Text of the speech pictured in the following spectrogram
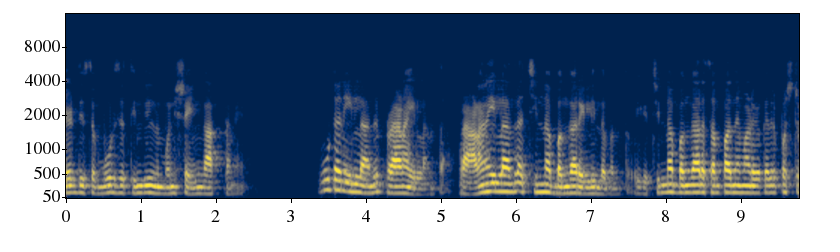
ಎರಡು ದಿವಸ, ಮೂರು ದಿವಸ ತಿಂದಿಲ್ಲ ಮನುಷ್ಯ ಹೆಂಗೆ ಆಗ್ತಾನೆ? ಊಟನೇ ಇಲ್ಲ ಅಂದರೆ ಪ್ರಾಣ ಇಲ್ಲ ಅಂತ. ಪ್ರಾಣನೇ ಇಲ್ಲ ಅಂದರೆ ಚಿನ್ನ ಬಂಗಾರ ಎಲ್ಲಿಂದ ಬಂತು? ಈಗ ಚಿನ್ನ ಬಂಗಾರ ಸಂಪಾದನೆ ಮಾಡಬೇಕಾದ್ರೆ ಫಸ್ಟ್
